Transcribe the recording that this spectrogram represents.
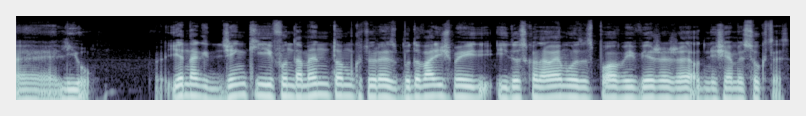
E, Liu. Jednak dzięki fundamentom, które zbudowaliśmy i doskonałemu zespołowi wierzę, że odniesiemy sukces.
